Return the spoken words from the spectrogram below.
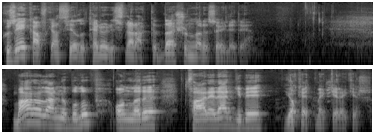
Kuzey Kafkasyalı teröristler hakkında şunları söyledi. Mağaralarını bulup onları fareler gibi yok etmek gerekir.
